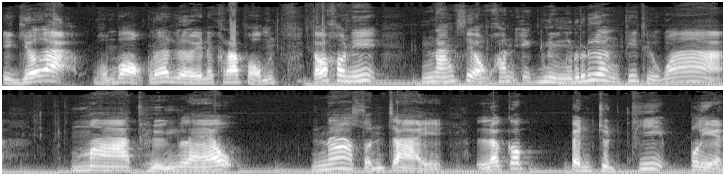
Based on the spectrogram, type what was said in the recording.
อีกเยอะอะผมบอกเลยเลยนะครับผม แต่ว่าคราวนี้หนังสยองขวัญอีกหนึ่งเรื่องที่ถือว่ามาถึงแล้วน่าสนใจ แล้วก็เป็นจุดที่เปลี่ยน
